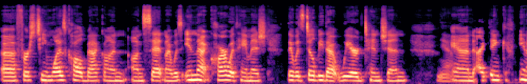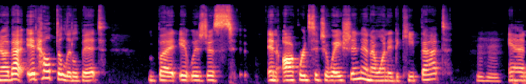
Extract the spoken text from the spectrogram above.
uh, first team was called back on on set and I was in that car with Hamish, there would still be that weird tension. Yeah. And I think, you know, that it helped a little bit, but it was just an awkward situation and I wanted to keep that. Mm-hmm. And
